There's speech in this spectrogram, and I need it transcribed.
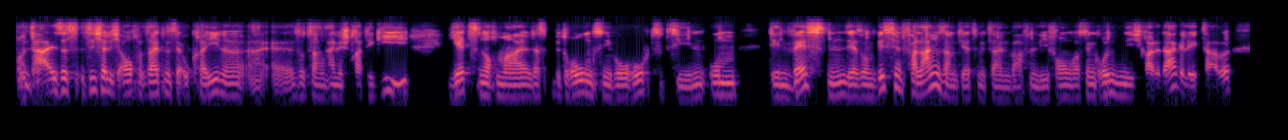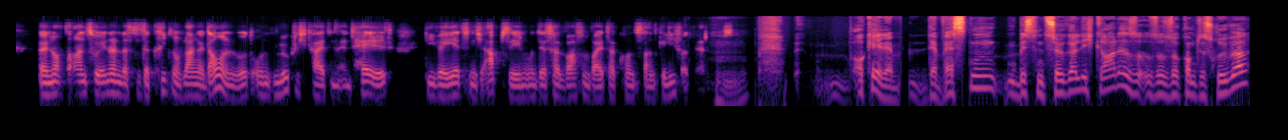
Und da ist es sicherlich auch seitens der Ukraine äh, sozusagen eine Strategie, jetzt nochmal das Bedrohungsniveau hochzuziehen, um den Westen, der so ein bisschen verlangsamt jetzt mit seinen Waffenlieferungen aus den Gründen, die ich gerade dargelegt habe, äh, noch daran zu erinnern, dass dieser Krieg noch lange dauern wird und Möglichkeiten enthält, die wir jetzt nicht absehen und deshalb Waffen weiter konstant geliefert werden müssen. Mhm. Okay, der, der Westen ein bisschen zögerlich gerade, so, so, so kommt es rüber.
